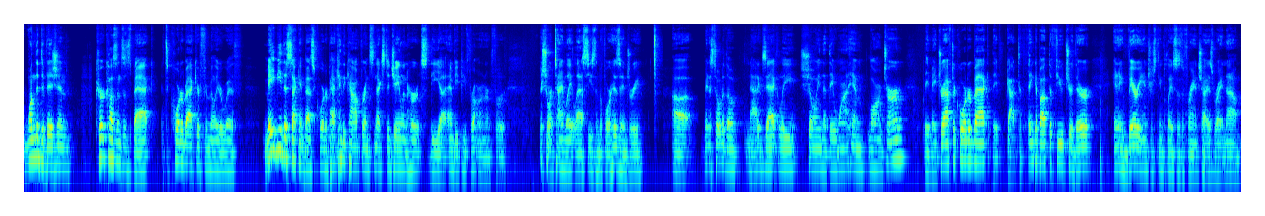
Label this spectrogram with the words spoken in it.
won the division. Kirk Cousins is back. It's a quarterback you're familiar with maybe the second best quarterback in the conference next to Jalen Hurts, the uh, MVP frontrunner for a short time late last season before his injury. Uh, Minnesota, though, not exactly showing that they want him long term. They may draft a quarterback. They've got to think about the future. They're in a very interesting place as a franchise right now.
